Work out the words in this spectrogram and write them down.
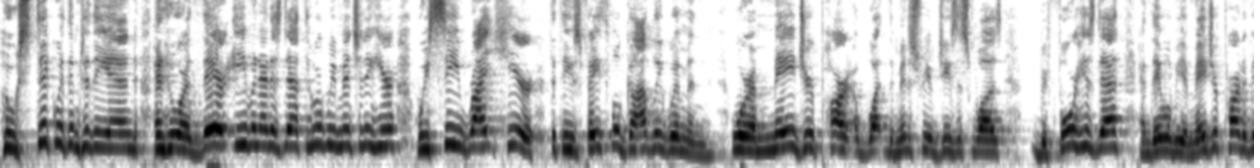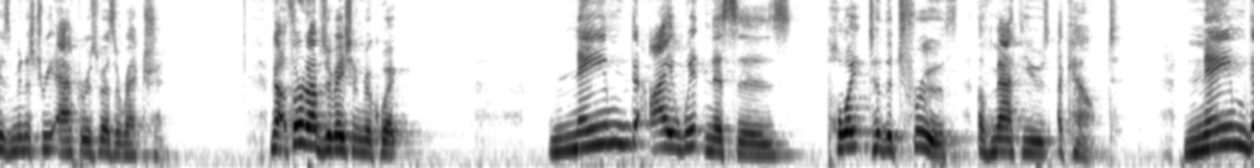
who stick with him to the end, and who are there even at his death. Who are we mentioning here? We see right here that these faithful, godly women were a major part of what the ministry of Jesus was before his death, and they will be a major part of his ministry after his resurrection. Now, third observation, real quick. Named eyewitnesses point to the truth of Matthew's account. Named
